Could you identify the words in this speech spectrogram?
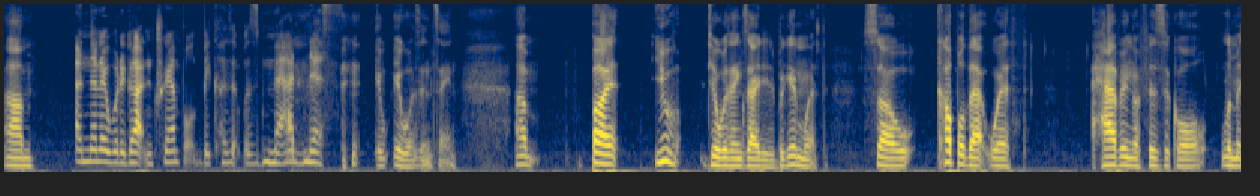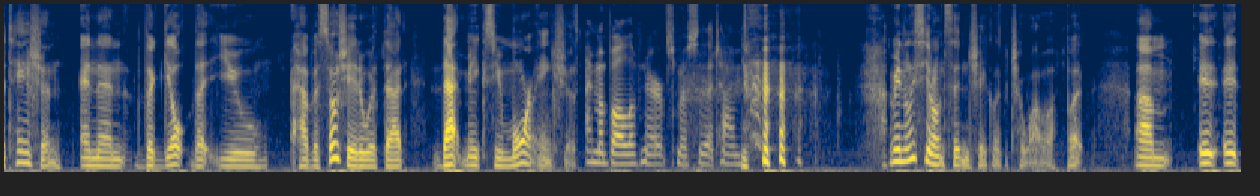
Um, and then I would have gotten trampled because it was madness. it, it was insane. Um, but you deal with anxiety to begin with. So couple that with having a physical limitation and then the guilt that you have associated with that, that makes you more anxious. I'm a ball of nerves most of the time. I mean, at least you don't sit and shake like a chihuahua. But um, it, it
